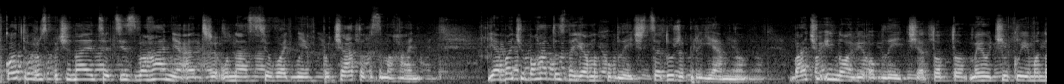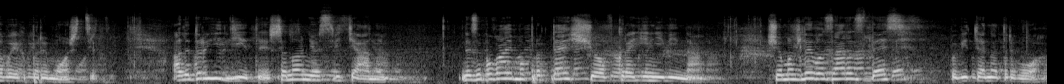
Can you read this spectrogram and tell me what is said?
вкотре розпочинаються ці змагання, адже у нас сьогодні початок змагань. Я бачу багато знайомих облич, це дуже приємно. Бачу і нові обличчя, тобто ми очікуємо нових переможців. Але, дорогі діти, шановні освітяни, не забуваємо про те, що в країні війна, що можливо зараз десь повітряна тривога,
